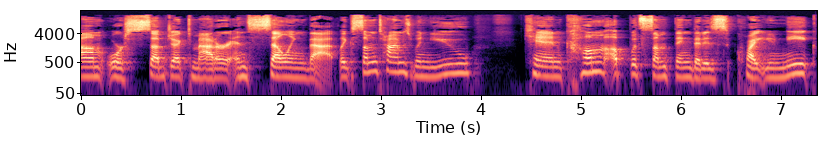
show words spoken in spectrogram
um, or subject matter and selling that like sometimes when you can come up with something that is quite unique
